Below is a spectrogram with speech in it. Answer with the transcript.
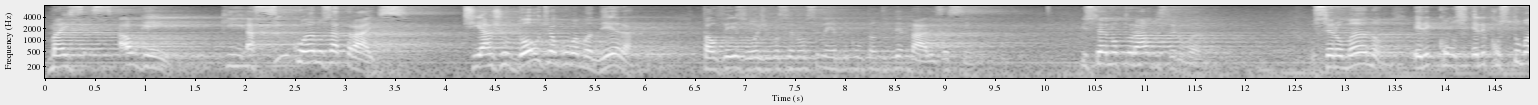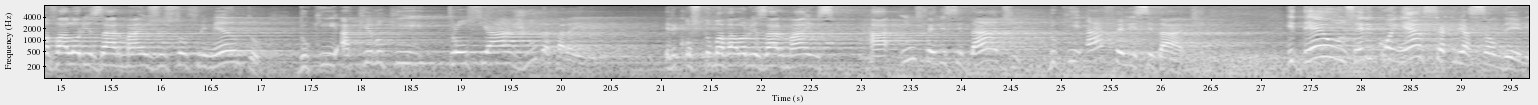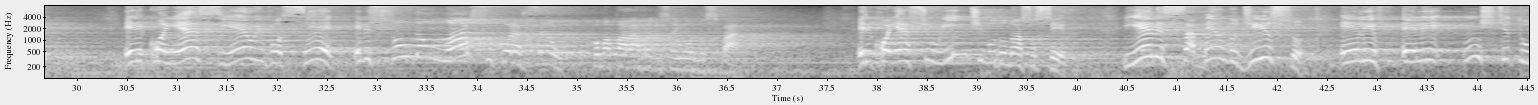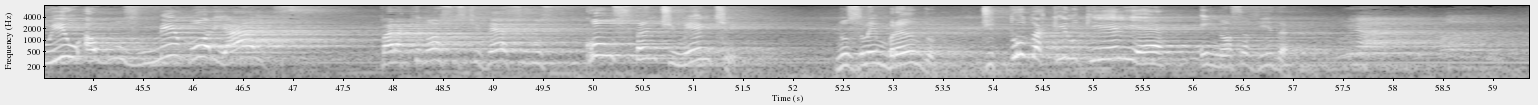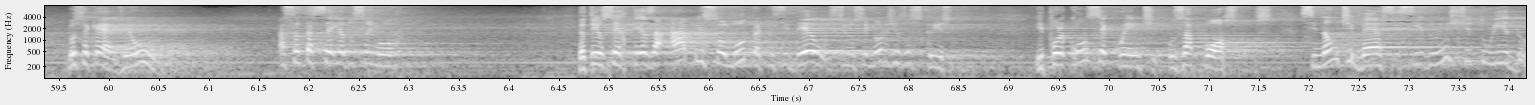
Mas alguém que há cinco anos atrás te ajudou de alguma maneira, talvez hoje você não se lembre com tantos detalhes assim. Isso é natural do ser humano. O ser humano, ele, ele costuma valorizar mais o sofrimento do que aquilo que trouxe a ajuda para ele. Ele costuma valorizar mais a infelicidade do que a felicidade. E Deus, ele conhece a criação dele. Ele conhece eu e você, ele sonda o nosso coração, como a palavra do Senhor nos fala. Ele conhece o íntimo do nosso ser. E ele, sabendo disso, ele, ele instituiu alguns memoriais para que nós estivéssemos constantemente nos lembrando de tudo aquilo que Ele é em nossa vida. Você quer ver um? A Santa Ceia do Senhor. Eu tenho certeza absoluta que se Deus, se o Senhor Jesus Cristo, e por consequente os apóstolos, se não tivesse sido instituído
